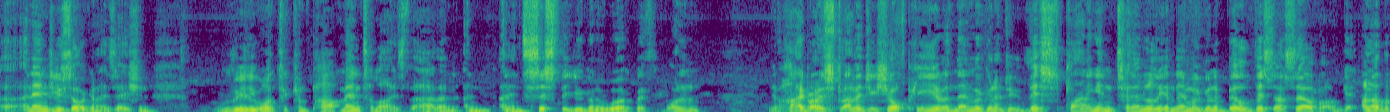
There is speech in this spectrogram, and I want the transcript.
a, an end use organisation really want to compartmentalize that and, and, and insist that you're going to work with one you know, highbrow strategy shop here, and then we're going to do this planning internally, and then we're going to build this ourselves. I'll get another.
